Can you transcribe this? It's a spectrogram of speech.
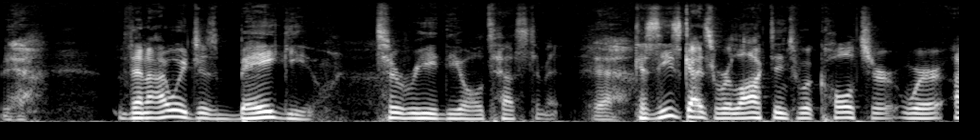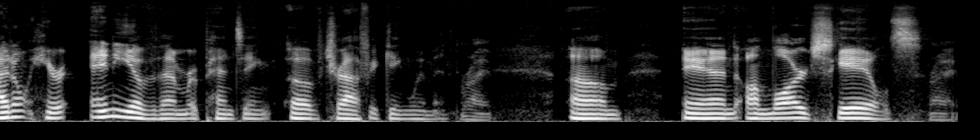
Yeah. then I would just beg you to read the Old Testament Yeah. because these guys were locked into a culture where I don't hear any of them repenting of trafficking women Right. um, and on large scales. Right.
